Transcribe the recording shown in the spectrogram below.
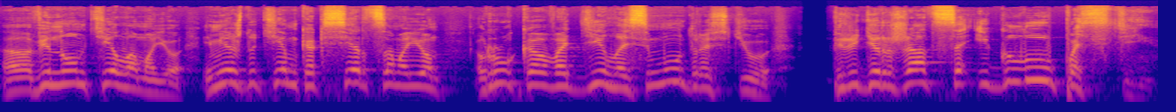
э, вином тело мое, и между тем, как сердце мое руководилось мудростью, передержаться и глупости.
